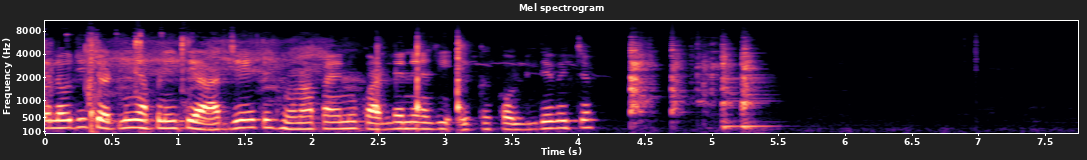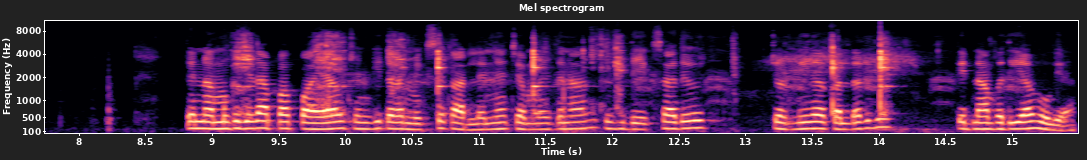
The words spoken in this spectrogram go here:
ਤੇ ਲਓ ਜੀ, ਚਟਨੀ ਆਪਣੀ ਤਿਆਰ ਜੇ, ਤੇ ਹੁਣ ਆਪਾਂ ਇਹਨੂੰ ਕੱਢ ਲੈਨੇ ਆ ਜੀ ਇੱਕ ਕੌਲੀ ਦੇ ਵਿੱਚ। ਤੇ ਨਮਕ ਜਿਹੜਾ ਆਪਾਂ ਪਾਇਆ, ਉਹ ਚੰਗੀ ਤਰ੍ਹਾਂ ਮਿਕਸ ਕਰ ਲੈਂਦੇ ਆ ਚਮਚ ਦੇ ਨਾਲ। ਤੁਸੀਂ ਦੇਖ ਸਕਦੇ ਹੋ, ਚਟਨੀ ਦਾ ਕਲਰ ਵੀ ਕਿੰਨਾ ਵਧੀਆ ਹੋ ਗਿਆ।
